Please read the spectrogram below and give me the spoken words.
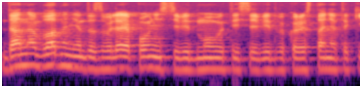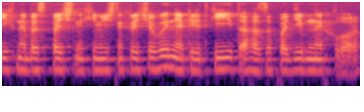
Дане обладнання дозволяє повністю відмовитися від використання таких небезпечних хімічних речовин, як рідкий та газоподібний хлор.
